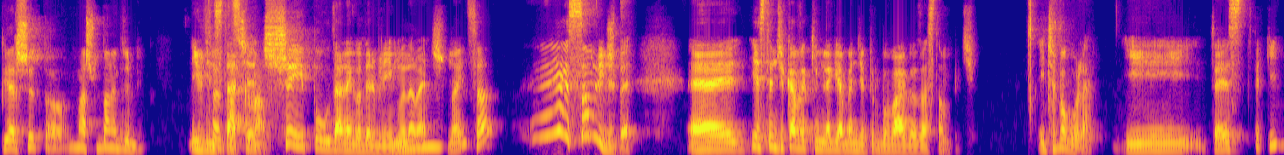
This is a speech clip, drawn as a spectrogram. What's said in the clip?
pierwszy, to masz udany dribbling. I w Instacie doskonale. 3,5 danego dribblingu na Mm. mecz. No i co? E, są liczby. E, jestem ciekawy, kim Legia będzie próbowała go zastąpić. I czy w ogóle. I to jest taki,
